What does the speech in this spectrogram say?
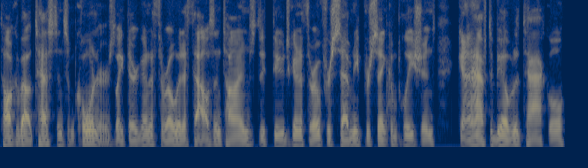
Talk about testing some corners. Like they're going to throw it a thousand times. The dude's going to throw for 70% completions to have to be able to tackle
